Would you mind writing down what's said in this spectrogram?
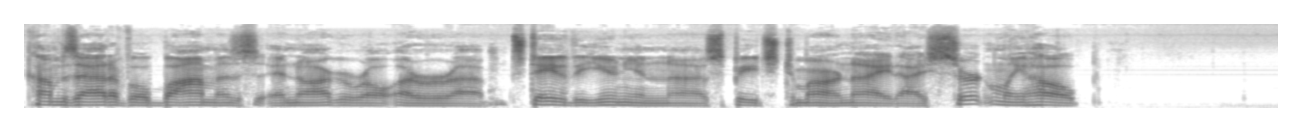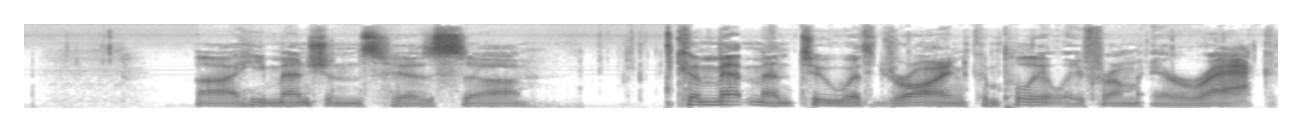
comes out of Obama's inaugural or uh, State of the Union uh, speech tomorrow night, I certainly hope he mentions his uh, commitment to withdrawing completely from Iraq.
